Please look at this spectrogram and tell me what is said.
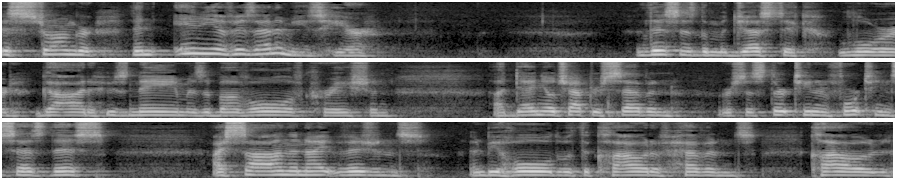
is stronger than any of his enemies here. This is the majestic Lord God, whose name is above all of creation uh, Daniel chapter 7, verses 13 and 14 says this I saw in the night visions, and behold, with the cloud of heavens, cloud,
